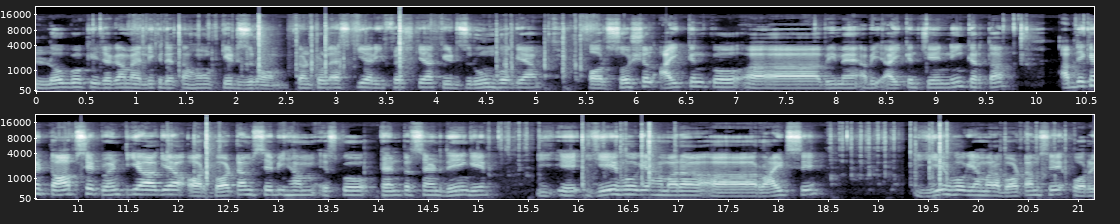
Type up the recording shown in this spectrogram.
लोगों की जगह मैं लिख देता हूँ किड्स रूम कंट्रोल एस किया रिफ़्रेश किया किड्स रूम हो गया। और सोशल आइकन को भी मैं अभी आइकन चेंज नहीं करता। अब देखें टॉप से ट्वेंटी आ गया और बॉटम से भी हम इसको टेन परसेंट देंगे। ये ये हो गया हमारा राइट से। ये हो गया हमारा बॉटम से और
